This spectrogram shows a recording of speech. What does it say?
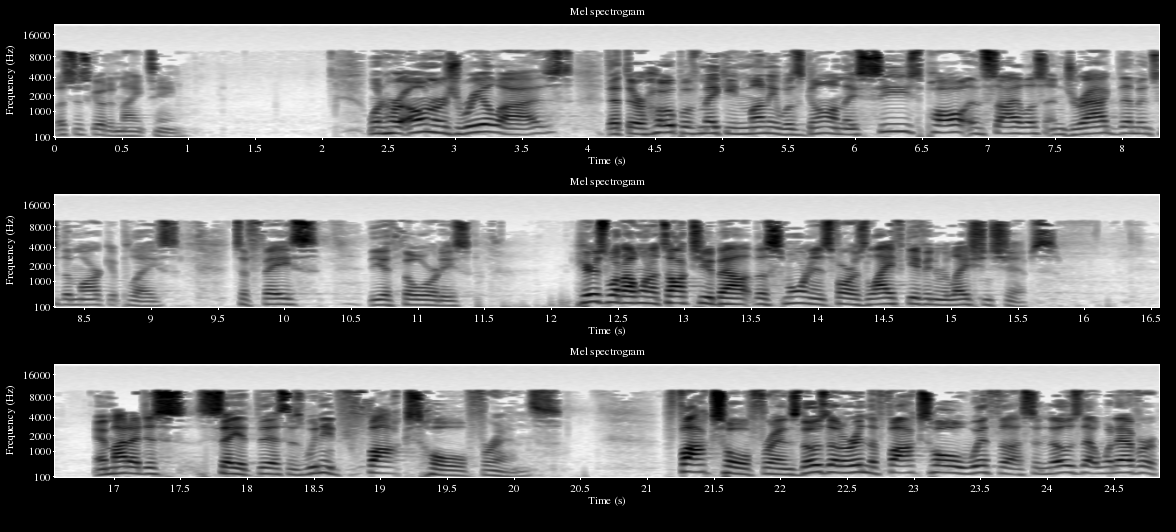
Let's just go to 19. When her owners realized that their hope of making money was gone, they seized Paul and Silas and dragged them into the marketplace to face the authorities. Here's what I want to talk to you about this morning as far as life giving relationships. And might I just say it this is we need foxhole friends. Foxhole friends, those that are in the foxhole with us and those that whenever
